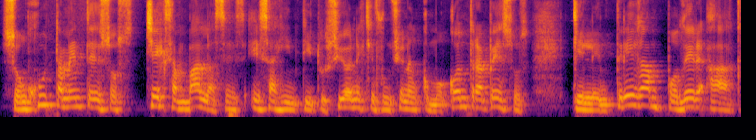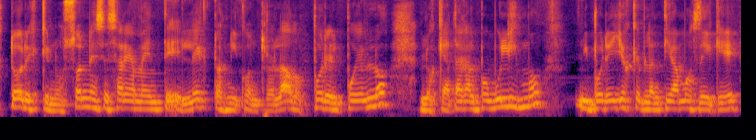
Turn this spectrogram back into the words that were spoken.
Son justamente esos checks and balances, esas instituciones que funcionan como contrapesos, que le entregan poder a actores que no son necesariamente electos ni controlados por el pueblo, los que atacan al populismo, y por ellos que planteamos de que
